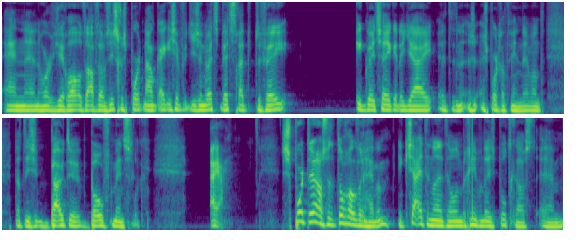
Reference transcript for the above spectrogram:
En uh, dan hoor je zeggen wel, of het is gesport. Nou, kijk eens eventjes een wedstrijd op tv. Ik weet zeker dat jij het een, sport gaat vinden, want dat is buiten bovenmenselijk. Ah ja, Sporten, als we het toch over hebben. Ik zei het net al in het begin van deze podcast. Um,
